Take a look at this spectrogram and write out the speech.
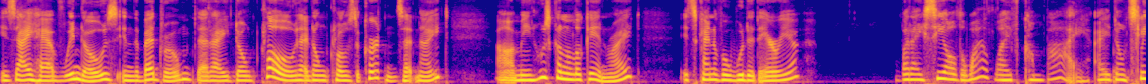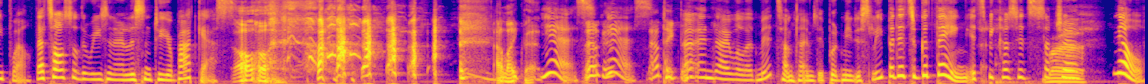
is I have windows in the bedroom that I don't close. I don't close the curtains at night. I mean, who's going to look in, right? It's kind of a wooded area but I see all the wildlife come by. I don't sleep well. That's also the reason I listen to your podcasts. Oh. I like that. Yes. Okay. Yes. I'll take Uh, that. and I will admit sometimes they put me to sleep, but it's a good thing. It's because it's such Bruh. a no,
